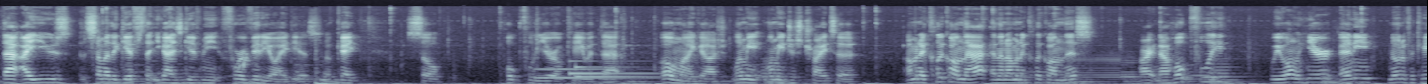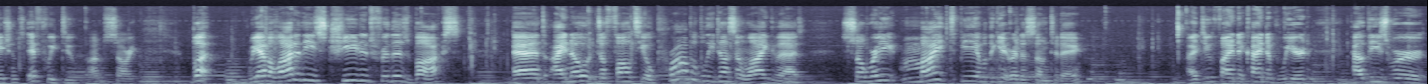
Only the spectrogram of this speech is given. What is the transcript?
that I use some of the gifts that you guys give me for video ideas, okay? So, hopefully you're okay with that. Oh my gosh, let me, let me just try to... I'm gonna click on that, and then I'm gonna click on this. Alright, now hopefully we won't hear any notifications. If we do, I'm sorry. But, we have a lot of these cheated for this box, and I know Defaultio probably doesn't like that. So we might be able to get rid of some today. I do find it kind of weird how these were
